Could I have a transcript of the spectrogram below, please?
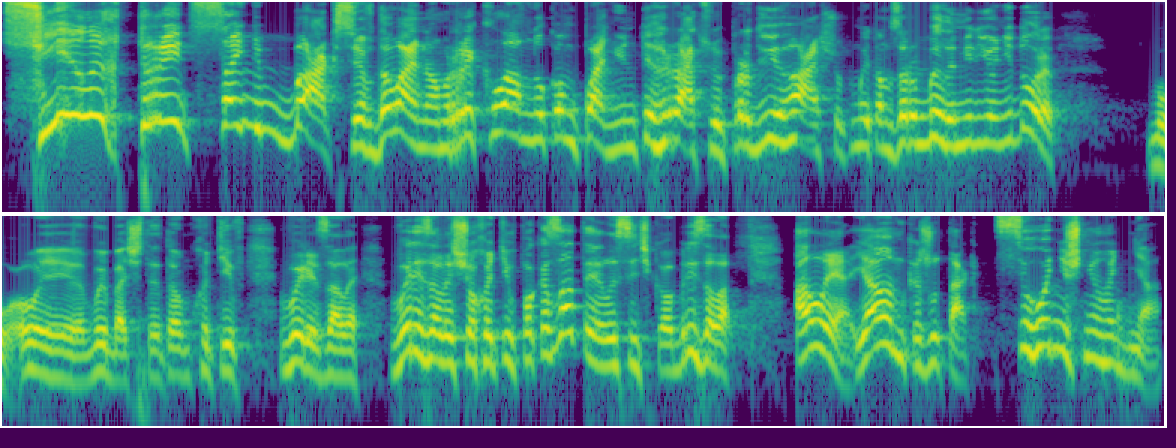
цілих 30 баксів. Давай нам рекламну кампанію, інтеграцію, продвігай, щоб ми там заробили мільйонні доларів. Ой, вибачте, там хотів вирізали. Вирізали, що хотів показати, лисичка обрізала. Але я вам кажу так: з сьогоднішнього дня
